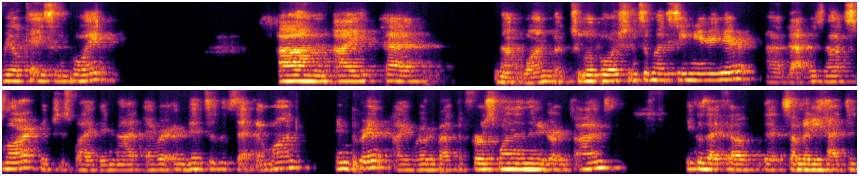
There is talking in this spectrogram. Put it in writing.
real case in point. Um, I had not one, but two abortions in my senior year. Uh, that was not smart, which is why I did not ever admit to the second one in print. I wrote about the first one in the New York Times because I felt that somebody had to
